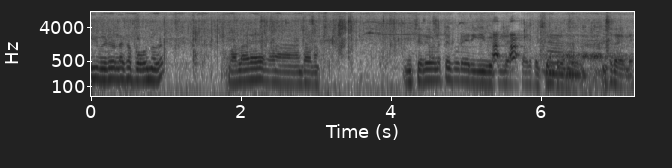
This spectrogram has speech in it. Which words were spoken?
ഈ വീടുകളിലൊക്കെ പോകുന്നത് വളരെ എന്താണ് ഈ ചെളിവെള്ളത്തിൽ കൂടെ ആയിരിക്കും ഈ വീട്ടിൽ ആൾക്കാർ പൊയ്ക്കൊണ്ടിരുന്നത്. മനസ്സിലായില്ലേ?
